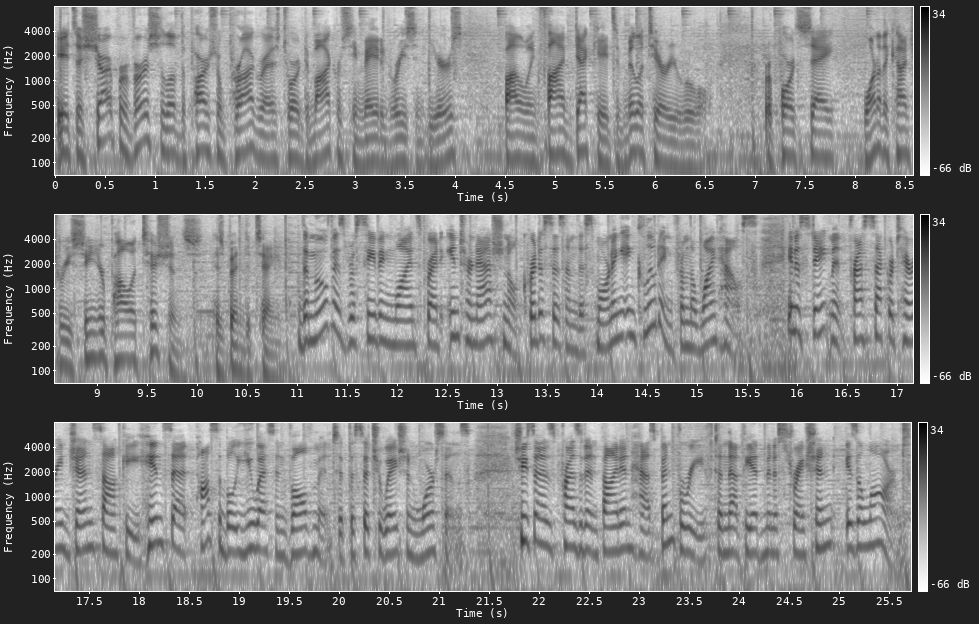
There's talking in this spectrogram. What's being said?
It's a sharp reversal of the partial progress toward democracy made in recent years following five decades of military rule. Reports say one of the country's senior politicians has been detained. The move is receiving widespread international criticism this morning, including from the White House. In a statement, Press Secretary Jen Psaki hints at possible U.S. involvement if the situation worsens. She says President Biden has been briefed and that the administration is alarmed.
